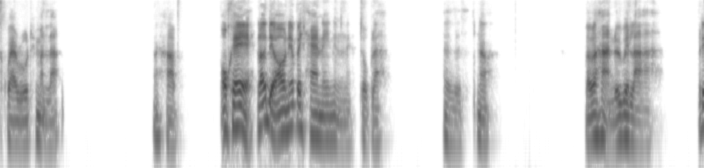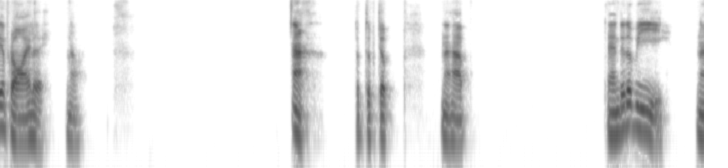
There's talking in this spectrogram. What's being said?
square root ให้มันละนะครับ โอเค แล้วเดี๋ยวเอาเนี้ยไปแทนในหนึ่งเนี่ยจบละเออเนาะแล้วก็หารด้วยเวลาเรียบร้อยเลยเนาะอะจบจบจบนะครับ แทนเดลต้า v ใน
